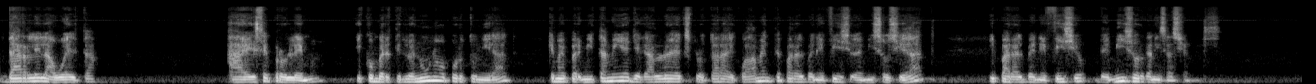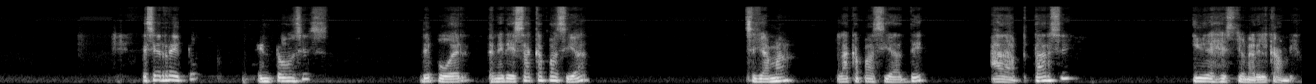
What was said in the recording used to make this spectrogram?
darle la vuelta a ese problema y convertirlo en una oportunidad que me permita a mí llegarlo a explotar adecuadamente para el beneficio de mi sociedad y para el beneficio de mis organizaciones. Ese reto, entonces, de poder tener esa capacidad se llama la capacidad de adaptarse y de gestionar el cambio.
